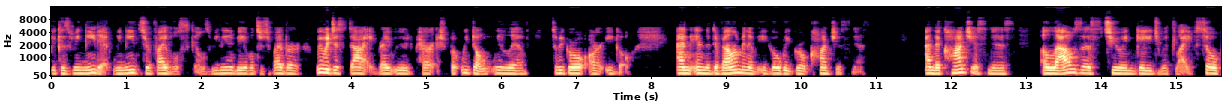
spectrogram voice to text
because we need it. We need survival skills. We need to be able to survive or we would just die, right? We would perish, but we don't. We live. So we grow our ego. And in the development of ego, we grow consciousness. And the consciousness allows us to engage with life. So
